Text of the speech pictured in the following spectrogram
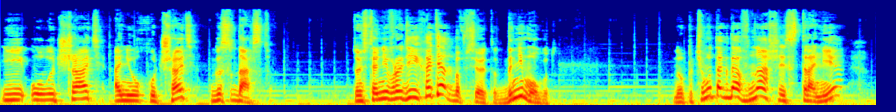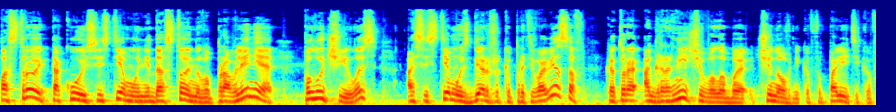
и улучшать, а не ухудшать государство. То есть они вроде и хотят бы все это, да не могут. Но почему тогда в нашей стране построить такую систему недостойного правления получилось, а систему сдержек и противовесов, которая ограничивала бы чиновников и политиков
